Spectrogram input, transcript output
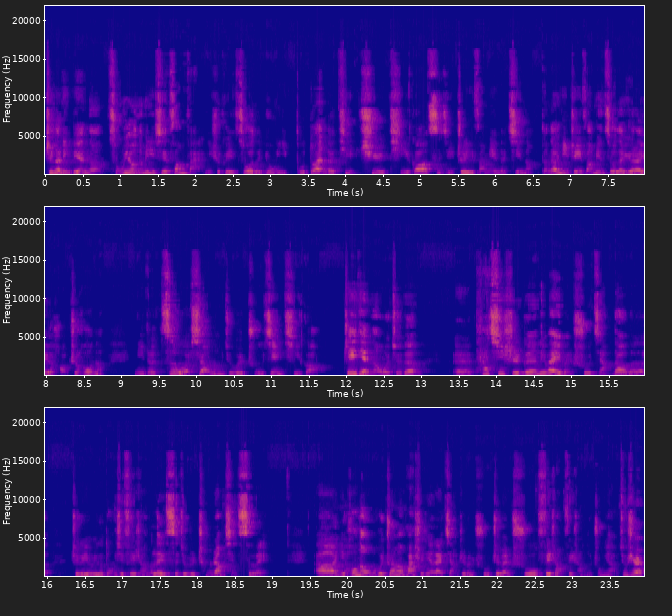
这个里边呢，总有那么一些方法你是可以做的，用以不断的提去提高自己这一方面的技能。等到你这一方面做的越来越好之后呢，你的自我效能就会逐渐提高。这一点呢，我觉得，呃，它其实跟另外一本书讲到的。这个有一个东西非常的类似，就是成长性思维。呃，以后呢我们会专门花时间来讲这本书。这本书非常非常的重要。就是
